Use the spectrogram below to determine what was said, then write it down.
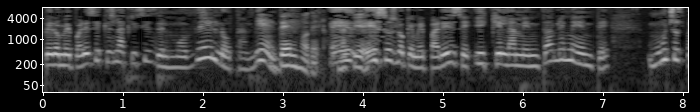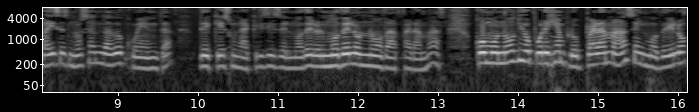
Pero me parece que es la crisis del modelo también. Del modelo. Eso es lo que me parece y que lamentablemente muchos países no se han dado cuenta de que es una crisis del modelo. El modelo no da para más. Como no dio, por ejemplo, para más el modelo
